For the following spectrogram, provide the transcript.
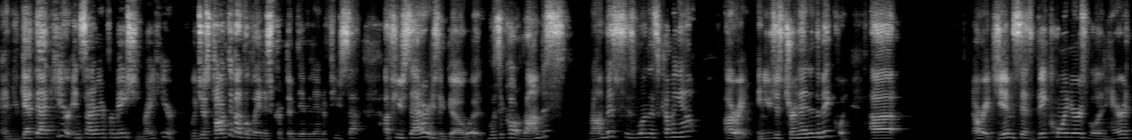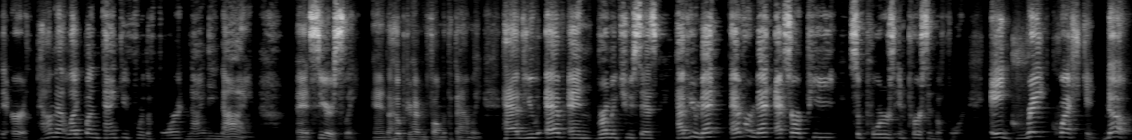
And you get that here, insider information right here. We just talked about the latest crypto dividend a few a few Saturdays ago. What's it called? Rhombus. Rhombus is one that's coming out. All right, and you just turn that into Bitcoin. Uh, all right, Jim says Bitcoiners will inherit the earth. Pound that like button. Thank you for the 499. And seriously, and I hope you're having fun with the family. Have you ever? And Roman Q says, have you met ever met XRP supporters in person before? A great question. No,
